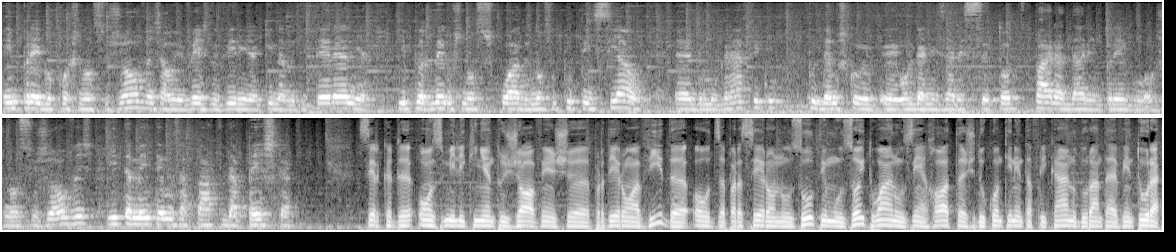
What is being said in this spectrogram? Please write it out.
emprego para os nossos jovens, ao invés de virem aqui na Mediterrânea e perder os nossos quadros, nosso potencial eh, demográfico, podemos eh, organizar esse setor para dar emprego aos nossos jovens e também temos a parte da pesca. Cerca de 11.500 jovens eh, perderam a vida ou desapareceram nos últimos oito anos em rotas do continente africano durante a aventura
